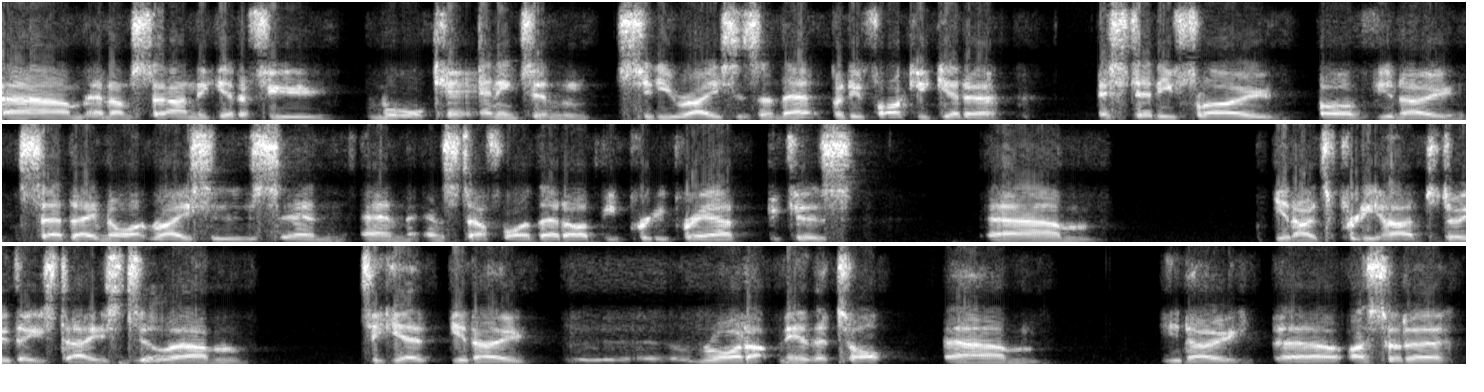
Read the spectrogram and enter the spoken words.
um, and I'm starting to get a few more Cannington City races and that. But if I could get a, a steady flow of you know Saturday night races and, and, and stuff like that, I'd be pretty proud because um, you know it's pretty hard to do these days to um, to get you know right up near the top. Um, you know, uh, I sort of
